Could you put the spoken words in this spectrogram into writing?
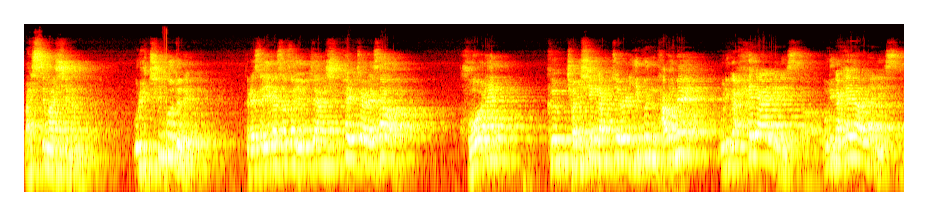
말씀하시는 거야. 우리 친구들에게. 그래서 일어서서 6장 18절에서 구원의 그 전신 갑주를 입은 다음에 우리가 해야 할 일이 있어. 우리가 해야 할 일이 있어.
